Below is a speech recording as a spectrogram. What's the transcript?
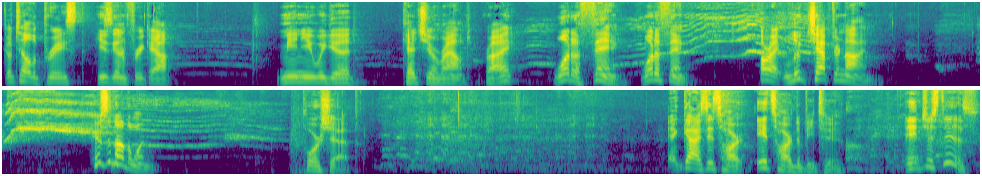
Go tell the priest, he's gonna freak out. Me and you, we good. Catch you around, right? What a thing. What a thing. All right, Luke chapter 9. Here's another one. Poor Shep. Guys, it's hard. It's hard to be two. It just is.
